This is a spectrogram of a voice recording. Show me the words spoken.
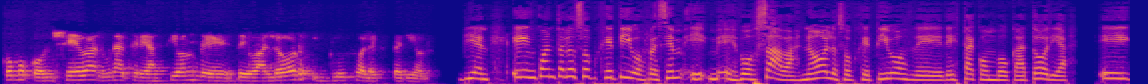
cómo conllevan una creación de, valor incluso al exterior. Bien, en cuanto a los objetivos, recién eh, esbozabas, ¿no? Los objetivos de, esta convocatoria. Eh,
